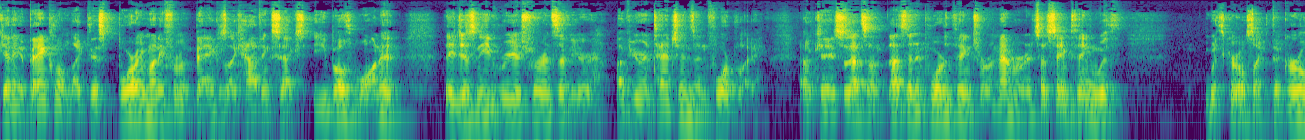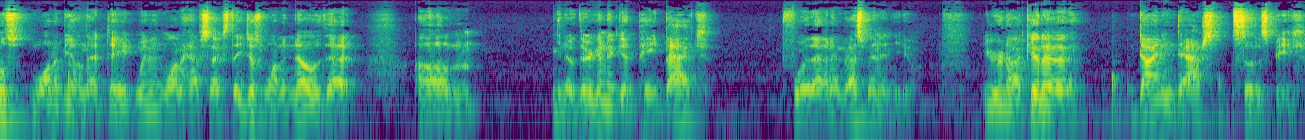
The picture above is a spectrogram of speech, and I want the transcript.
getting a bank loan like this. Borrowing money from a bank is like having sex. You both want it. They just need reassurance of your of your intentions and foreplay. Okay, so that's a that's an important thing to remember. It's the same thing with with girls. Like the girls want to be on that date. Women want to have sex. They just want to know that, um, you know, they're going to get paid back for that investment in you. You're not going to dine and dash, so to speak.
